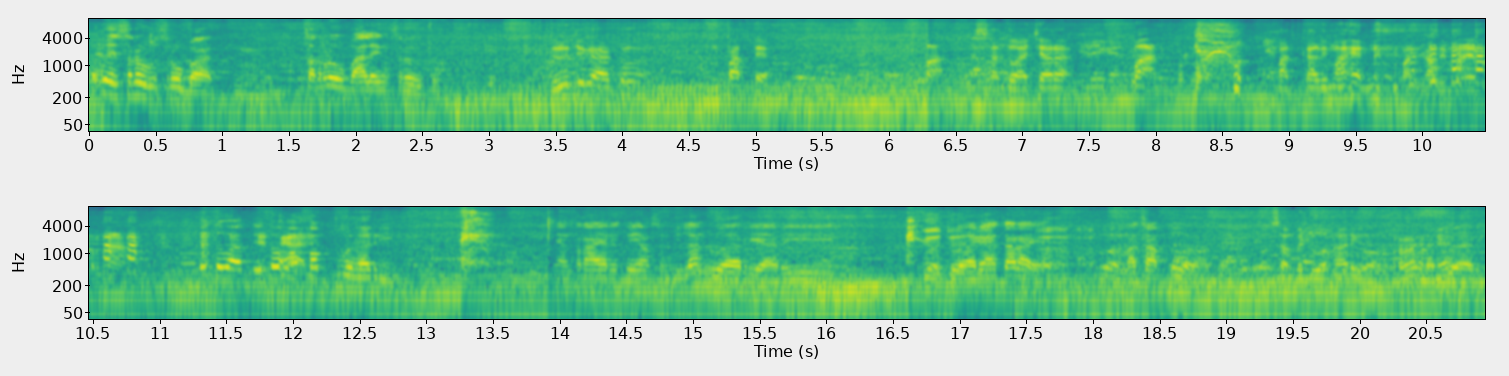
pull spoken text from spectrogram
tapi seru seru banget seru paling seru itu Dulu juga aku empat ya, Empat, satu acara. Empat. Pernah, empat kali main. empat kali main pernah. itu waktu itu hari. off dua hari? Yang terakhir itu yang sembilan dua hari hari Enggak, dua hari acara ya? Jumat Sabtu kalau nggak salah. Oh, sampai dua hari loh. Keren Ada ya. dua hari.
